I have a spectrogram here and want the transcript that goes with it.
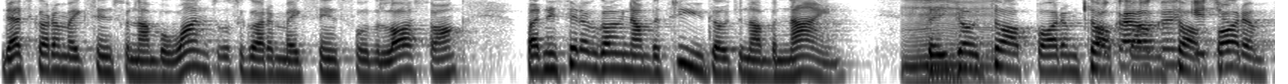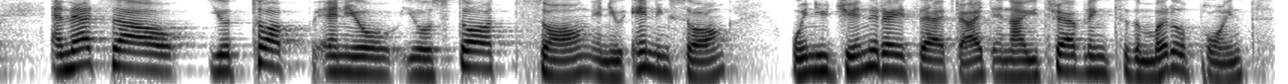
That's got to make sense for number one. It's also got to make sense for the last song. But instead of going number three, you go to number nine. So you go mm. top, bottom, top, Okay, bottom, okay, top, bottom. And that's how your top and your, your start song and your ending song, when you generate that, right, and now you're traveling to the middle point,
